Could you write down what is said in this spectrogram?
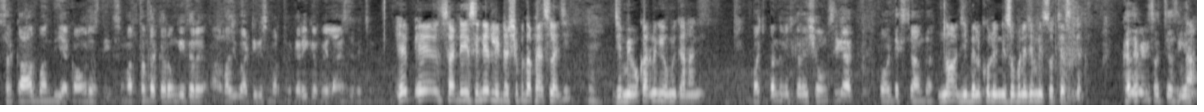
ਸਰਕਾਰ ਬਣਦੀ ਹੈ ਕਾਂਗਰਸ ਦੀ ਸਮਰਥਨ ਤਾਂ ਕਰੋਗੇ ਫਿਰ ਆਮ ਆਦਮੀ ਪਾਰਟੀ ਵੀ ਸਮਰਥਨ ਕਰੇ ਕਿਉਂਕਿ ਅਲਾਈਅੰਸ ਦੇ ਵਿੱਚ। ਇਹ ਇਹ ਸਾਡੀ ਸੀਨੀਅਰ ਲੀਡਰਸ਼ਿਪ ਦਾ ਫੈਸਲਾ ਜੀ। ਜਿਵੇਂ ਉਹ ਕਰਨਗੇ ਉਵੇਂ ਕਰਾਂਗੇ। ਬਚਪਨ ਦੇ ਵਿੱਚ ਕਦੇ ਸ਼ੌਂਕ ਸੀਗਾ ਪੋਲਿਟਿਕਸ ਜਾਣ ਦਾ? ਨਾ ਜੀ ਬਿਲਕੁਲ ਨਹੀਂ ਸੁਪਨੇ ਚ ਵੀ ਨਹੀਂ ਸੋਚਿਆ ਸੀ ਕਦੇ ਕਦੇ ਵੀ ਨਹੀਂ ਸੋਚਿਆ ਸੀਗਾ? ਨਾ।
